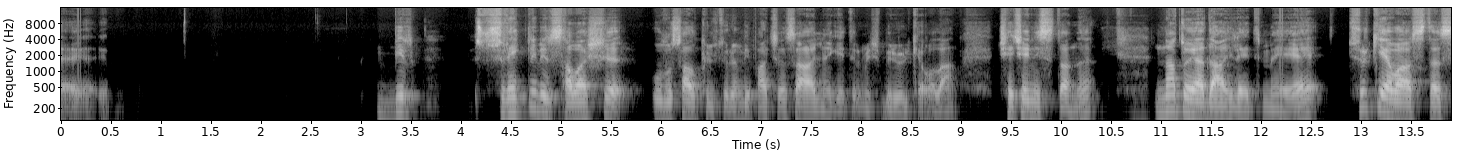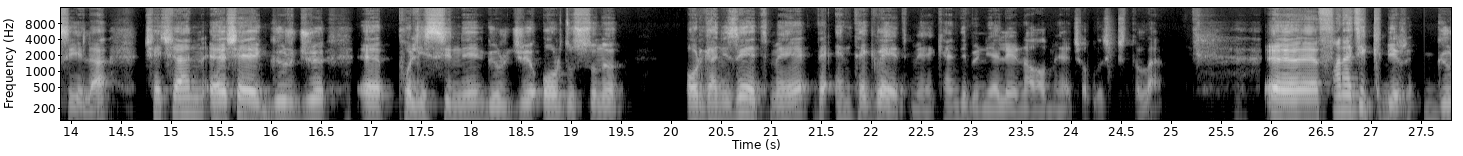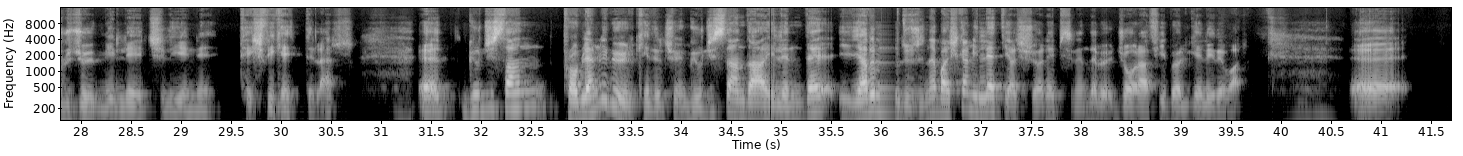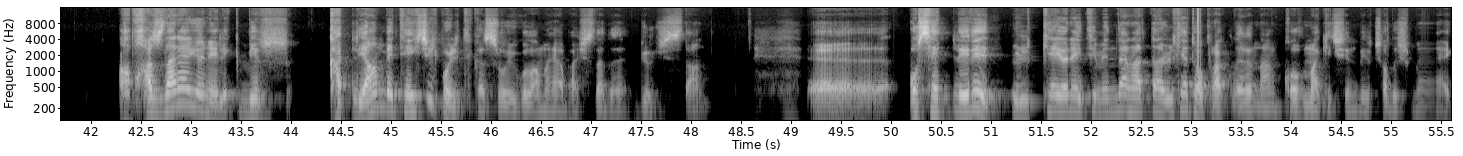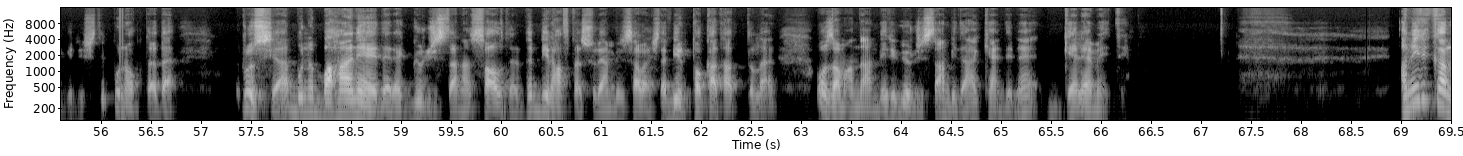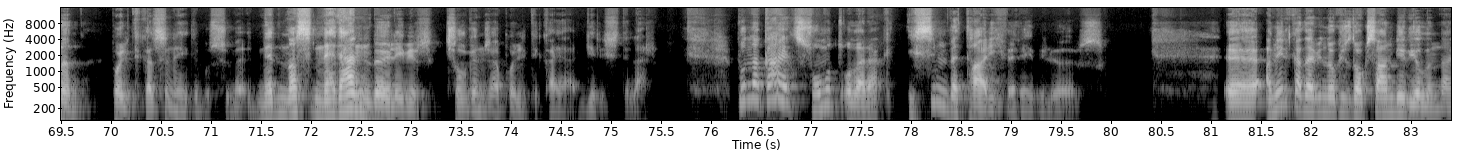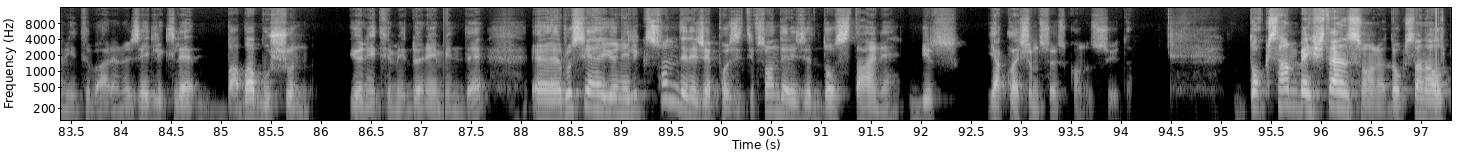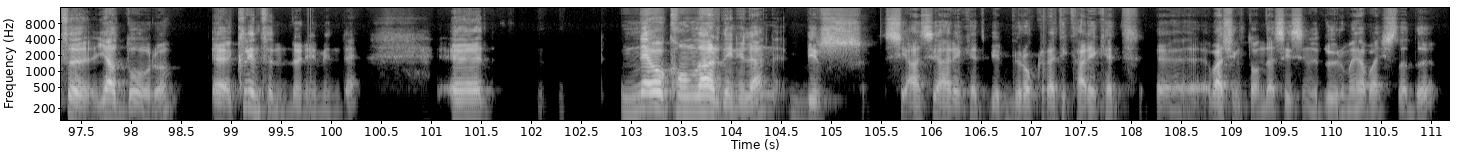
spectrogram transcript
bir sürekli bir savaşı ulusal kültürün bir parçası haline getirmiş bir ülke olan Çeçenistan'ı NATO'ya dahil etmeye Türkiye vasıtasıyla Çeçen e, şey Gürcü e, polisini, Gürcü ordusunu organize etmeye ve entegre etmeye, kendi bünyelerine almaya çalıştılar. E, fanatik bir Gürcü milliyetçiliğini teşvik ettiler. E, Gürcistan problemli bir ülkedir. Çünkü Gürcistan dahilinde yarım düzine başka millet yaşıyor. Hepsinin de böyle coğrafi bölgeleri var. E, Abhazlara yönelik bir katliam ve tehcir politikası uygulamaya başladı Gürcistan. Ee, Osetleri ülke yönetiminden hatta ülke topraklarından kovmak için bir çalışmaya girişti. Bu noktada Rusya bunu bahane ederek Gürcistan'a saldırdı. Bir hafta süren bir savaşta bir tokat attılar. O zamandan beri Gürcistan bir daha kendine gelemedi. Amerika'nın politikası neydi bu? Ne, nasıl neden böyle bir çılgınca politikaya giriştiler? Buna gayet somut olarak isim ve tarih verebiliyoruz. Ee, Amerika'da 1991 yılından itibaren özellikle Baba Bush'un yönetimi döneminde e, Rusya'ya yönelik son derece pozitif, son derece dostane bir yaklaşım söz konusuydu. 95'ten sonra 96'ya doğru e, Clinton döneminde e, neokonlar denilen bir siyasi hareket, bir bürokratik hareket e, Washington'da sesini duyurmaya başladı.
